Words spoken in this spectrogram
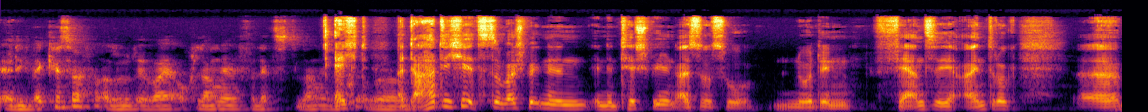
Erik Weckhesser. Also der war ja auch lange verletzt. Lange Echt? da hatte ich jetzt zum Beispiel in den, in den Testspielen, also so nur den Fernseheindruck, äh,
